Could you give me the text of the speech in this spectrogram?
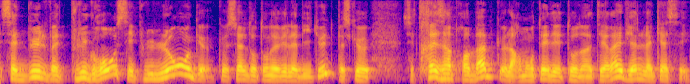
cette bulle va être plus grosse et plus longue que celle dont on avait l'habitude, parce que c'est très improbable que la remontée des taux d'intérêt vienne la casser.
